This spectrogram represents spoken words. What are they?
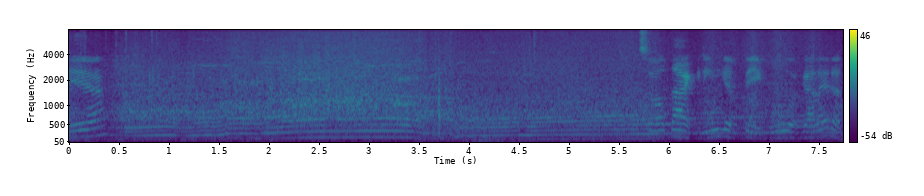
É. Só da gringa pegou a galera.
